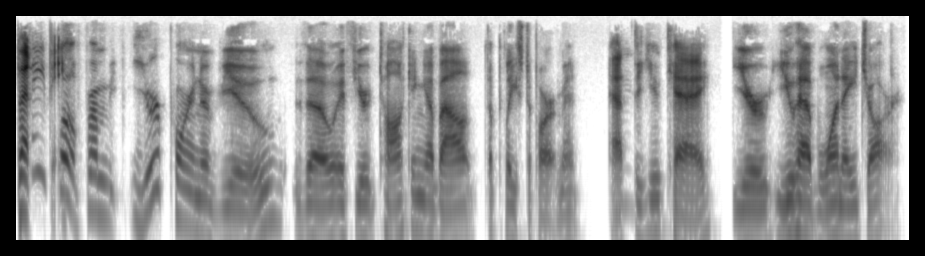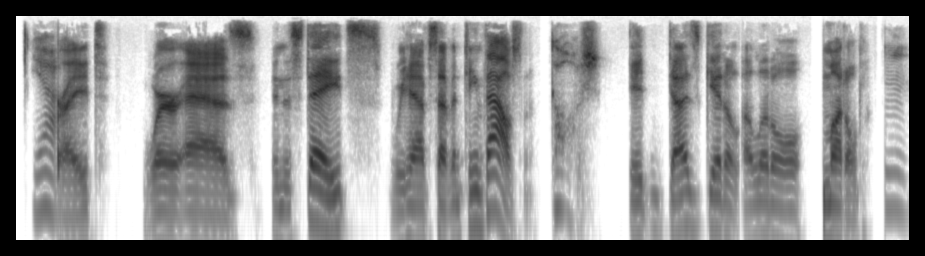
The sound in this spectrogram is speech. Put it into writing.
but maybe. Well, from your point of view, though, if you're talking about the police department at mm-hmm. the UK, you're you have one HR. Yeah. Right. Whereas in the states we have seventeen thousand. Gosh. It does get a, a little muddled mm.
